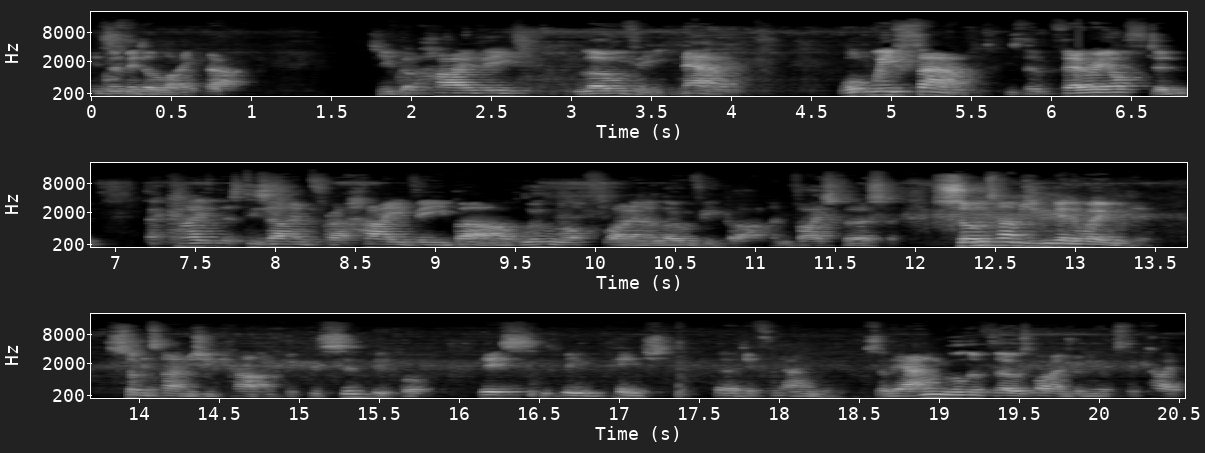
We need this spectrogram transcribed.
in the middle like that. So you've got high V, low V. Now, what we've found is that very often a kite that's designed for a high V bar will not fly on a low V bar and vice versa. Sometimes you can get away with it, sometimes you can't because simply put, this is being pinched at a different angle. So the angle of those lines running up to the kite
